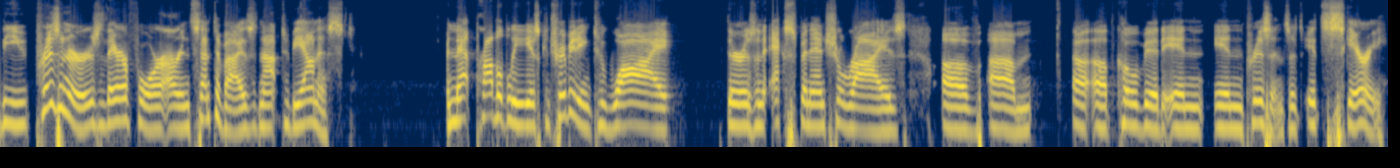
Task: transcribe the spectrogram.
the prisoners, therefore, are incentivized not to be honest. And that probably is contributing to why there is an exponential rise of um, uh, of COVID in in prisons. It's, it's scary.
